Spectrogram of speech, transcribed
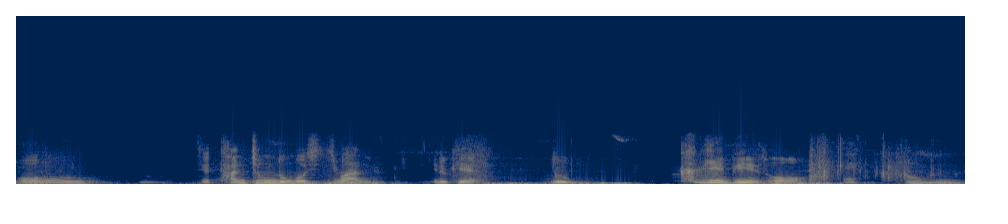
오, 이제 단청도 멋있지만 이렇게 이 크기에 비해서 네. 음,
